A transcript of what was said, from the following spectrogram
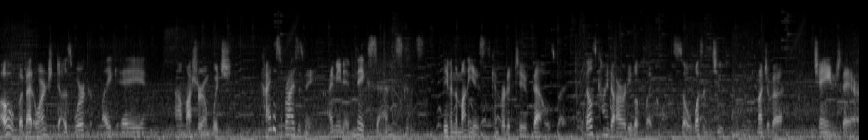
Oh, but that orange does work like a uh, mushroom, which kind of surprises me. I mean, it makes sense because even the money is converted to bells, but bells kind of already looked like coins, so it wasn't too much of a change there.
